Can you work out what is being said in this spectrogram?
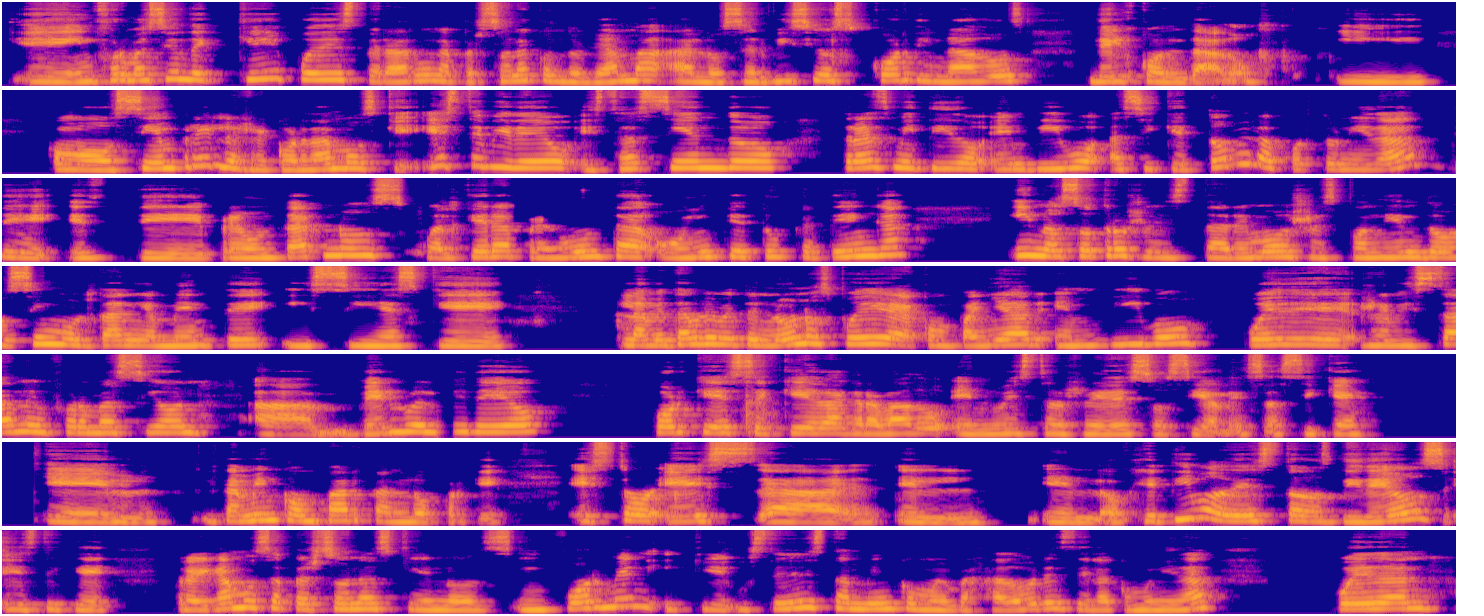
eh, información de qué puede esperar una persona cuando llama a los servicios coordinados del condado. Y como siempre, les recordamos que este video está siendo transmitido en vivo, así que tome la oportunidad de, de preguntarnos cualquier pregunta o inquietud que tenga y nosotros estaremos respondiendo simultáneamente y si es que lamentablemente no nos puede acompañar en vivo, puede revisar la información, a verlo el video, porque se queda grabado en nuestras redes sociales. Así que también compártanlo porque esto es ah, el, el objetivo de estos videos, es de que traigamos a personas que nos informen y que ustedes también como embajadores de la comunidad puedan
